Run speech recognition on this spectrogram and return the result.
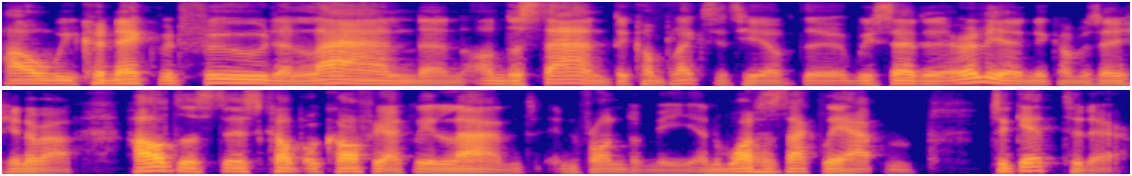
how we connect with food and land and understand the complexity of the we said it earlier in the conversation about how does this cup of coffee actually land in front of me and what exactly happened to get to there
